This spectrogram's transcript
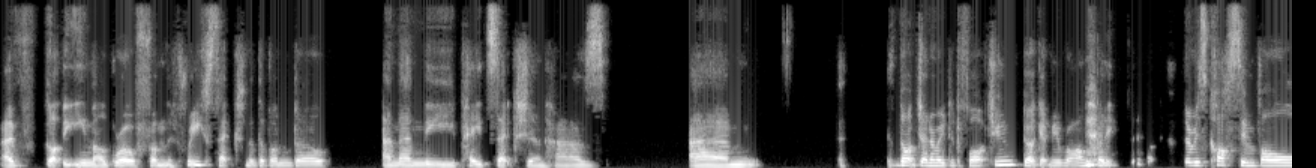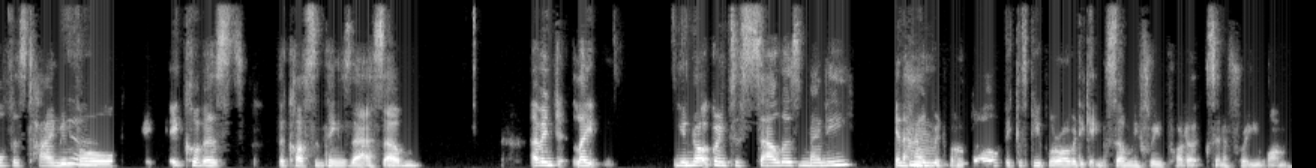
I've got the email growth from the free section of the bundle, and then the paid section has um not generated a fortune, don't get me wrong, but it, there is costs involved, there's time yeah. involved. It, covers the costs and things there. So, I mean, like, you're not going to sell as many in a mm. hybrid bundle because people are already getting so many free products in a free one.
